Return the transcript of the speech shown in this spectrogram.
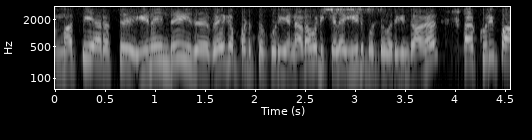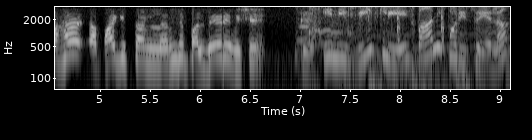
மத்திய அரசு இணைந்து இதை வேகப்படுத்தக்கூடிய நடவடிக்கையில ஈடுபட்டு வருகின்றார்கள். அஹ், குறிப்பாக பாகிஸ்தான்ல இருந்து பல்வேறு விஷயம் இனி வீட்லயே பானிபூரி செய்யலாம்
